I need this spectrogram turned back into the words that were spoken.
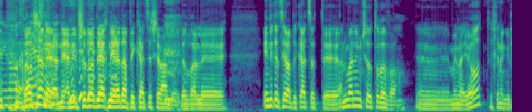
אני במחנה לא שלי. אני פשוט לא יודע איך נראית האפליקציה של אנדרואיד אבל אם תיכנסי לאפליקציית, אני מאמין שזה אותו דבר, מניות, תכף נגיד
